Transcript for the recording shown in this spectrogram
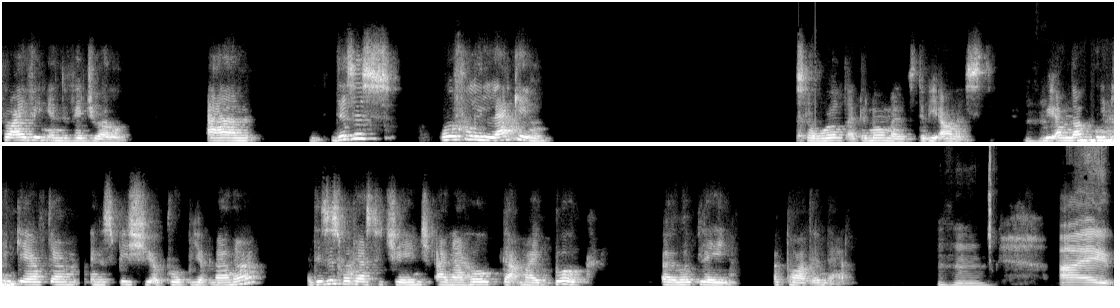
thriving individual. And this is woefully lacking in the world at the moment, to be honest. Mm-hmm. We are not taking care of them in a species appropriate manner. And this is what has to change. And I hope that my book uh, will play a part in that. Mm-hmm. I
